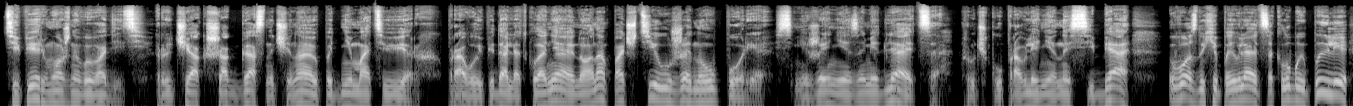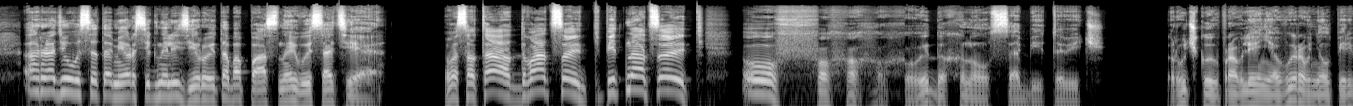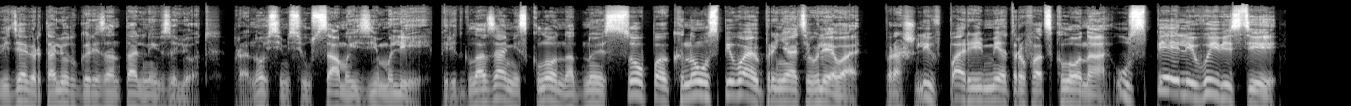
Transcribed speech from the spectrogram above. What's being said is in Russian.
Теперь можно выводить. Рычаг шаг-газ начинаю поднимать вверх. Правую педаль отклоняю, но она почти уже на упоре. Снижение замедляется. Ручку управления на себя. В воздухе появляются клубы пыли, а радиовысотомер сигнализирует об опасной высоте. «Высота двадцать, пятнадцать!» «Уф!» — выдохнул Сабитович. Ручкой управления выровнял, переведя вертолет в горизонтальный взлет. Проносимся у самой земли. Перед глазами склон одной из сопок, но успеваю принять влево. Прошли в паре метров от склона. Успели вывести.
